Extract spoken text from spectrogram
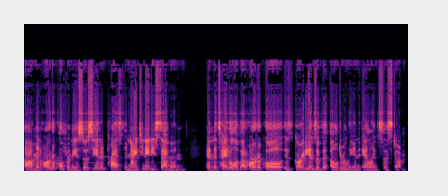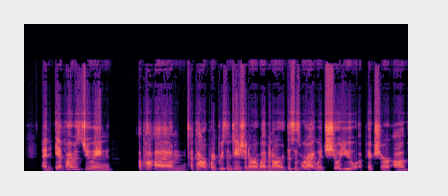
um, an article from the Associated Press in 1987, and the title of that article is "Guardians of the Elderly and Ailing System." And if I was doing a, um, a PowerPoint presentation or a webinar, this is where I would show you a picture of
